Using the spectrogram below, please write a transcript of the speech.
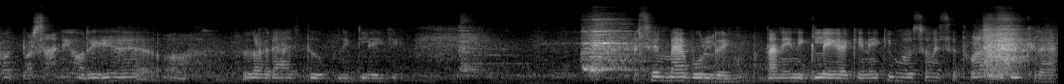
बहुत परेशानी हो रही है लग रहा है आज धूप निकलेगी। ऐसे मैं बोल रही हूँ, पता नहीं निकलेगा कि नहीं, क्योंकि मौसम से थोड़ा सा दिख रहा है।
